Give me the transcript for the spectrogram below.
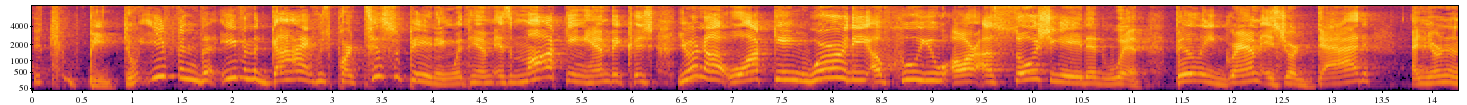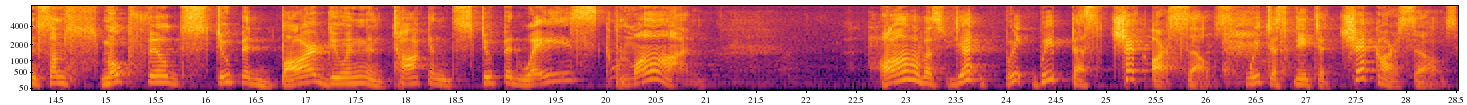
You can't be doing even the even the guy who's participating with him is mocking him because you're not walking worthy of who you are associated with. Billy Graham is your dad, and you're in some smoke-filled, stupid bar doing and talking stupid ways. Come on. All of us, yeah, we, we best check ourselves. We just need to check ourselves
